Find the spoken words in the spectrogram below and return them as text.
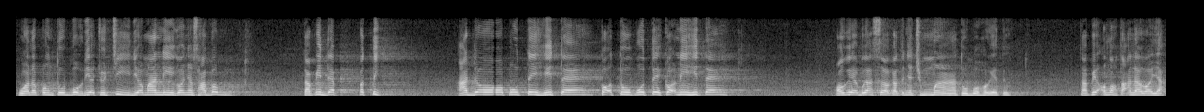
walaupun tubuh dia cuci dia mandi ganya sabun tapi dia petik ada putih hitam kok tu putih kok ni hitam Orang berasa katanya cemar tubuh orang tu. Tapi Allah Ta'ala rayak.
